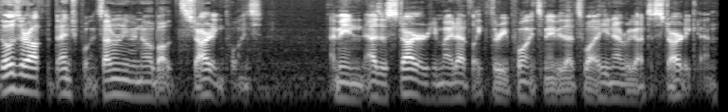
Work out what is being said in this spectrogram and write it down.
those are off the bench points. I don't even know about starting points. I mean, as a starter, he might have like three points. Maybe that's why he never got to start again.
